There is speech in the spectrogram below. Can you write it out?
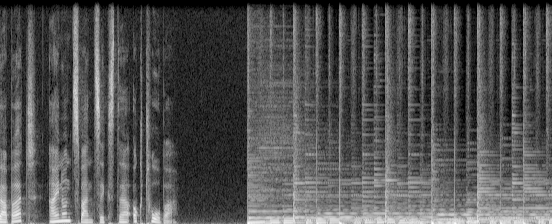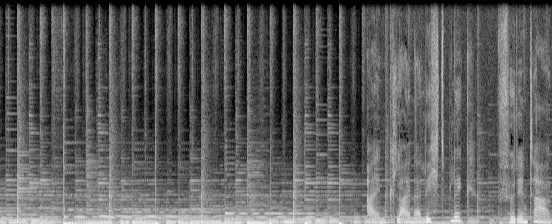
Sabbat, 21. Oktober. Ein kleiner Lichtblick für den Tag.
